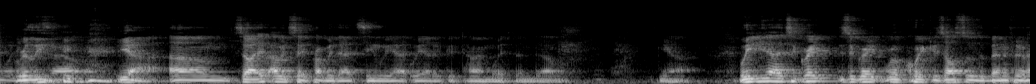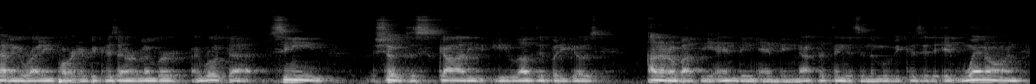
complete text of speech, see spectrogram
the Relief, yeah. Um, so I, I would say probably that scene we had we had a good time with, and um, yeah. Well, yeah, it's a great, it's a great, real quick, is also the benefit of having a writing partner because I remember I wrote that scene, showed it to Scott, he, he loved it, but he goes, I don't know about the ending, ending, not the thing that's in the movie, because it, it went on.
